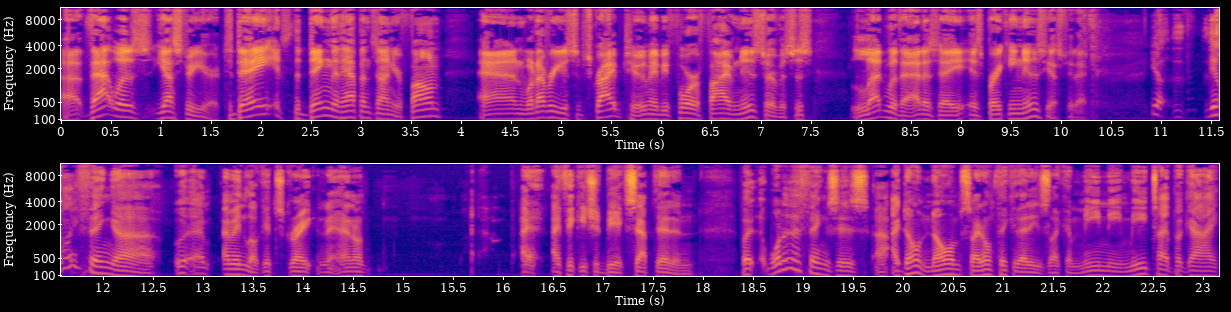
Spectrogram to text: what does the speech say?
Uh, that was yesteryear. Today, it's the ding that happens on your phone, and whatever you subscribe to, maybe four or five news services, led with that as a is breaking news yesterday. Yeah, the only thing, uh, I mean, look, it's great, and I don't, I, I think he should be accepted, and but one of the things is uh, I don't know him, so I don't think that he's like a me, me, me type of guy.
